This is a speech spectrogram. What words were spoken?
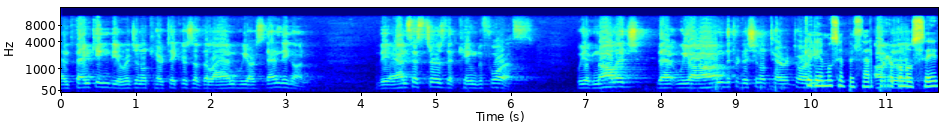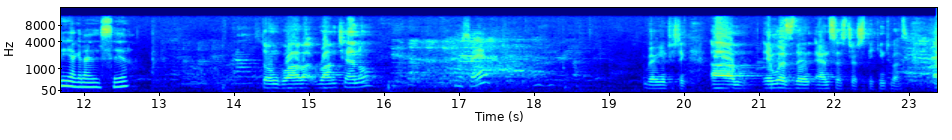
and thanking the original caretakers of the land we are standing on, the ancestors that came before us. We acknowledge that we are on the traditional territory Queremos empezar por reconocer y agradecer. Tongwa Wrong Channel. No sé. Very interesting. Um, it was the ancestors speaking to us. Uh,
